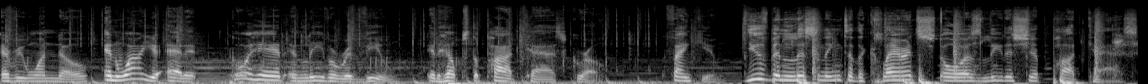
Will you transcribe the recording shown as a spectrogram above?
everyone know. And while you're at it, go ahead and leave a review. It helps the podcast grow. Thank you. You've been listening to the Clarence Stowers Leadership Podcast.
